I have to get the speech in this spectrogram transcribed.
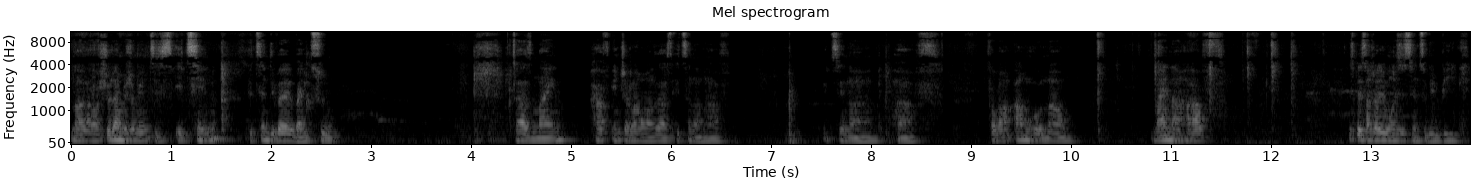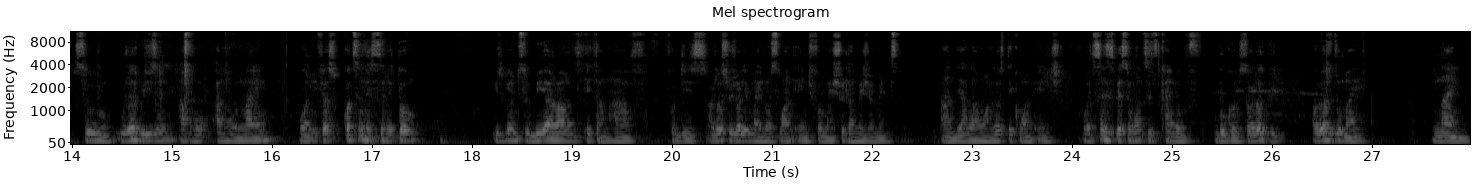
Now our shoulder measurement is 18 18 divided by 2 that's 9 half inch allowance that's 18 and a half. 18 and a half. For my armhole now nine and a half. This place actually wants this thing to be big. So we'll just be using armhole, armhole 9 but if you're cutting a senator it's going to be around eight and a half for this. I'll just usually minus one inch for my shoulder measurement and the allowance. I'll just take one inch. But since this person wants it kind of bogus so i'll just be i'll just do my nine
